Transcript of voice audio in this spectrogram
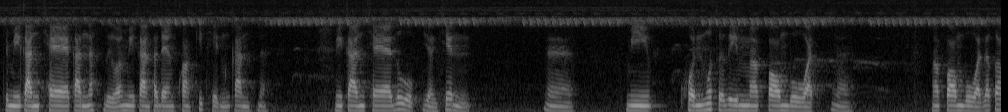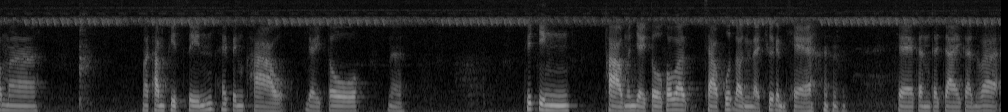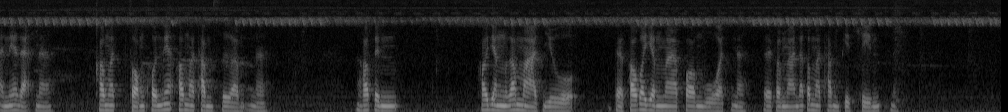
จะมีการแชร์กันนะหรือว่ามีการแสดงความคิดเห็นกันนะมีการแชร์รูปอย่างเช่นมี คนมุสลิมมาปลอมบวชนะมาปลอมบวชแล้วก็มา มาทำผิดศีลให้เป็นข่าวใหญ่โตนะที่จริงข่าวมันใหญ่โต เพราะว่าชาวพุทธเราเนี่ยแหละช่วยกันแชร์ แชร์กันกระจายกันว่า อันนี้แหละนะเขามาสองคนเนี้ยเขามาทำเสื่อมนะเขาเป็นเขายังละหมาดอยู่ แต่เขาก็ยังมาปลอมบวชนะอะไรประมาณแล้วก็มาทำผิดศีลนะ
